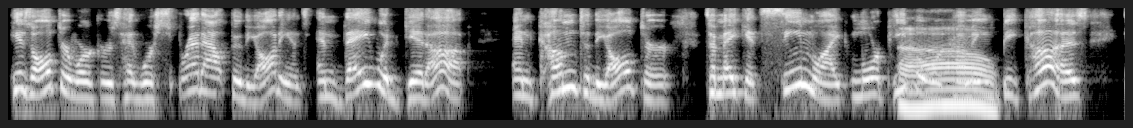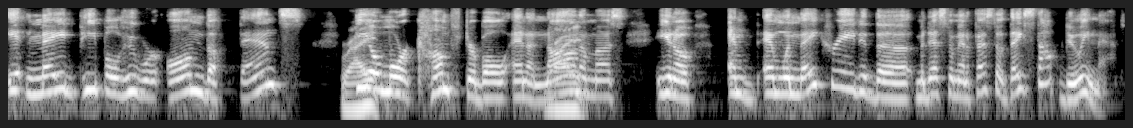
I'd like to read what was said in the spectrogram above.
his altar workers had were spread out through the audience and they would get up and come to the altar to make it seem like more people oh. were coming oh. because it made people who were on the fence right. feel more comfortable and anonymous right. you know and and when they created the modesto manifesto they stopped doing that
